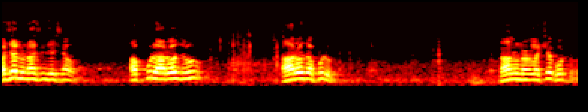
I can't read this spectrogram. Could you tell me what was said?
ప్రజలు నాశనం చేసినాం అప్పులు ఆ రోజు ఆ రోజు అప్పులు. నాలుగున్నర లక్ష కోట్లు.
